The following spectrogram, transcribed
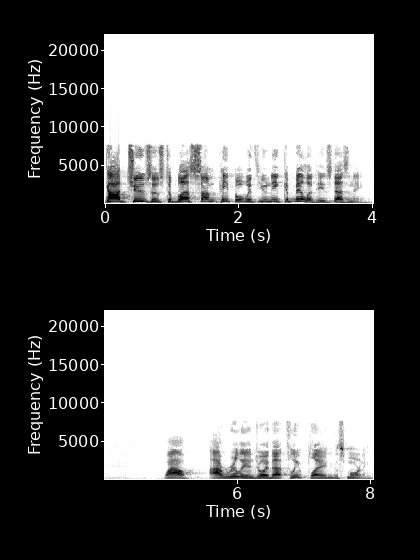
God chooses to bless some people with unique abilities, doesn't He? Wow, I really enjoyed that flute playing this morning.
